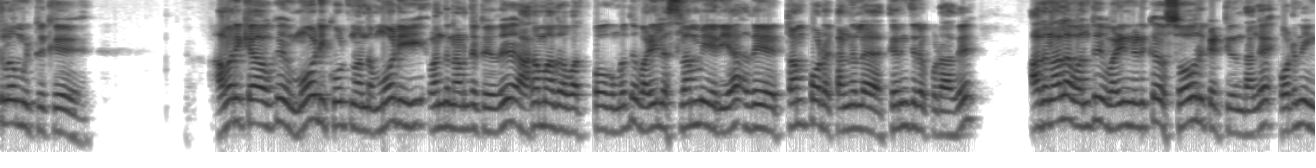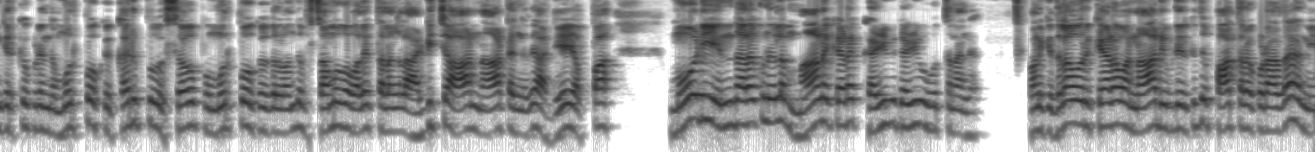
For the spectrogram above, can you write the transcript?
கிலோமீட்டருக்கு அமெரிக்காவுக்கு மோடி கூட்டணும் அந்த மோடி வந்து நடந்துட்டு அகமதாபாத் போகும்போது வழியில் ஸ்லம் ஏரியா அது ட்ரம்ப்போட கண்ணில் தெரிஞ்சிடக்கூடாது. அதனால் வந்து வழிநெடுக்க சோறு கட்டியிருந்தாங்க. உடனே இங்கே இருக்கக்கூடிய இந்த முற்போக்கு கருப்பு சிவப்பு முற்போக்குகள் வந்து சமூக வலைத்தளங்களை அடித்து ஆடின ஆட்டங்குது. அடே அப்பா மோடியை எந்த அளவுக்குன்னு இல்லை மானக்கேட கழுவி கழுவி ஊற்றுனாங்க உனக்கு இதெல்லாம் ஒரு கேடவா? நாடு இப்படி இருக்குது பாத்திரக்கூடாதா நீ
